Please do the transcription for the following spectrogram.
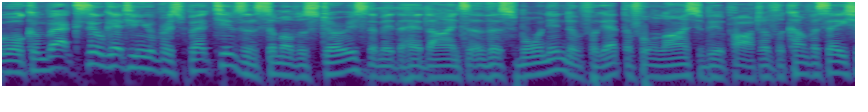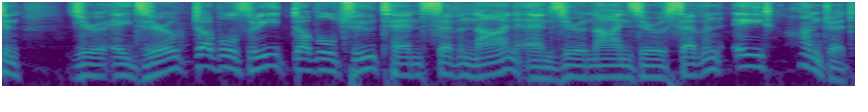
Welcome back. Still getting your perspectives and some of the stories that made the headlines this morning. Don't forget the phone lines to be a part of the conversation 080 1079 and 0907 800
